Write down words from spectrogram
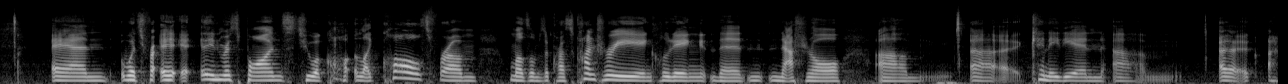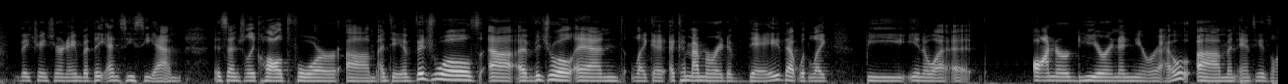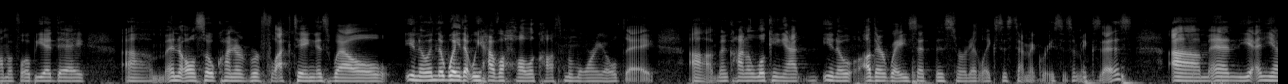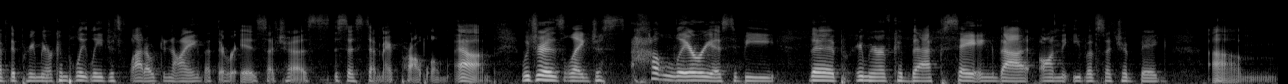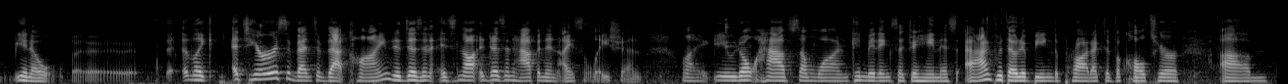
and what's fr- in response to a call, like calls from Muslims across the country, including the national um, uh, Canadian. Um, uh, they changed their name, but the NCCM essentially called for um, a day of vigils, uh, a vigil, and like a, a commemorative day that would like be, you know, a, a honored year in and year out, um, an anti-Islamophobia day, um, and also kind of reflecting as well, you know, in the way that we have a Holocaust Memorial Day, um, and kind of looking at you know other ways that this sort of like systemic racism exists, um, and and you have the premier completely just flat out denying that there is such a s- systemic problem, um, which is like just hilarious to be the premier of Quebec saying that on the eve of such a big, um, you know. Uh, like a terrorist event of that kind it doesn't it's not it doesn't happen in isolation. Like you don't have someone committing such a heinous act without it being the product of a culture um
